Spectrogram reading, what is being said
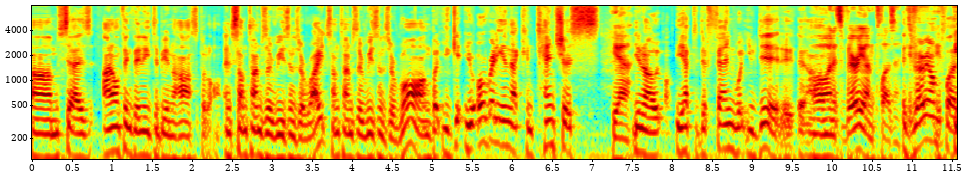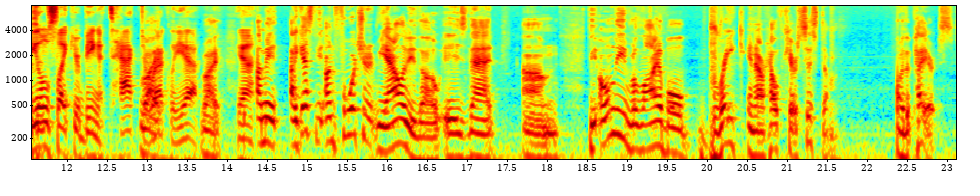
um, says, I don't think they need to be in the hospital. And sometimes the reasons are right, sometimes the reasons are wrong, but you get, you're already in that contentious, Yeah. you know, you have to defend what you did. Um, Oh, and it's very unpleasant. It's It- very unpleasant. It feels like you're being attacked Right. directly. Yeah. Right. Yeah. I mean, I guess the unfortunate reality, though, is that um, the only reliable brake in our healthcare system are the payers.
